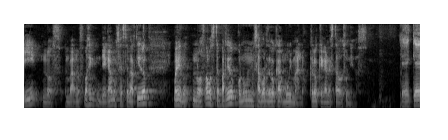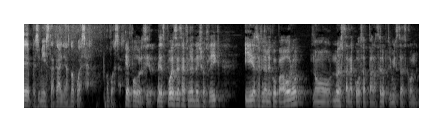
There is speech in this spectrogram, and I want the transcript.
y nos, llegamos a este partido. Bueno, nos vamos a este partido con un sabor de boca muy malo. Creo que gana Estados Unidos. Qué, pesimista, Cañas. No puede ser. No puede ser. ¿Qué puedo decir? Después de esa final de Nations League y esa final de Copa Oro, no, no está la cosa para ser optimistas con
